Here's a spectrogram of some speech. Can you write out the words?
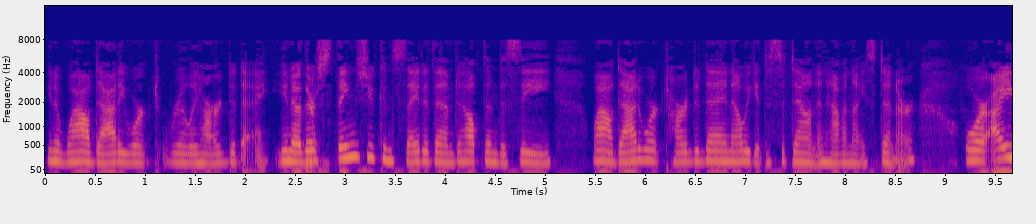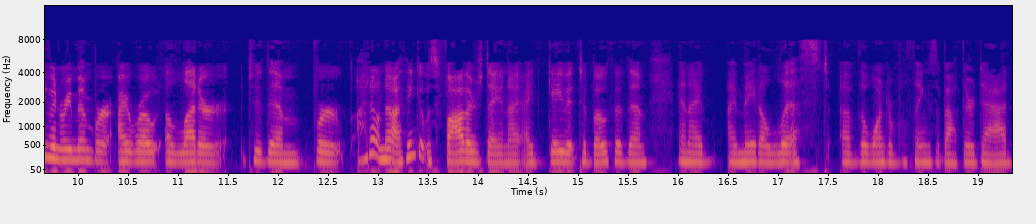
you know, wow, daddy worked really hard today. You know, there's things you can say to them to help them to see, wow, dad worked hard today. Now we get to sit down and have a nice dinner. Or I even remember I wrote a letter to them for, I don't know, I think it was Father's Day and I, I gave it to both of them and I, I made a list of the wonderful things about their dad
